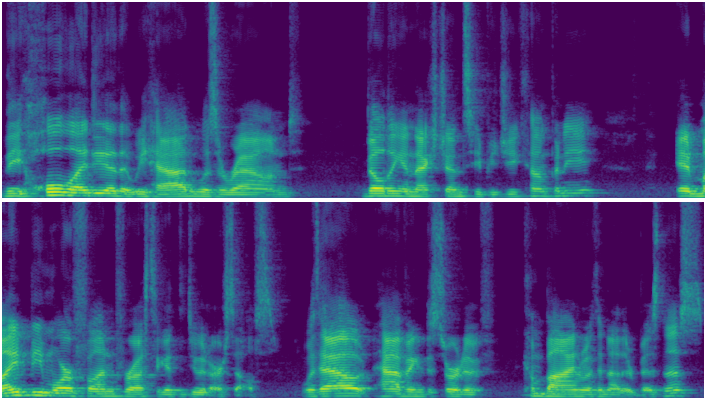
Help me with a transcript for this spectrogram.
The whole idea that we had was around building a next gen CPG company it might be more fun for us to get to do it ourselves without having to sort of combine with another business.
